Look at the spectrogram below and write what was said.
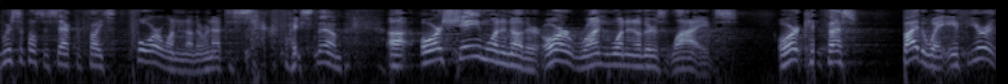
We're supposed to sacrifice for one another. We're not to sacrifice them. Uh, or shame one another, or run one another's lives, or confess by the way, if you're a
